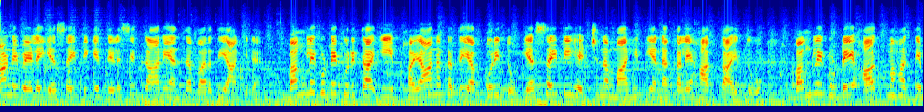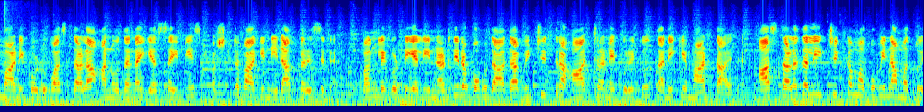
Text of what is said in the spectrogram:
ವಿಚಾರಣೆ ವೇಳೆ ಎಸ್ಐಟಿಗೆ ತಿಳಿಸಿದ್ದಾನೆ ಅಂತ ವರದಿಯಾಗಿದೆ. ಬಂಗ್ಲೆಗುಡ್ಡೆ ಕುರಿತ ಈ ಭಯಾನಕತೆಯ ಕುರಿತು ಎಸ್ಐಟಿ ಹೆಚ್ಚಿನ ಮಾಹಿತಿಯನ್ನ ಕಲೆ ಹಾಕ್ತಾ ಇದ್ದು, ಬಂಗ್ಲೆಗುಡ್ಡೆ ಆತ್ಮಹತ್ಯೆ ಮಾಡಿಕೊಳ್ಳುವ ಸ್ಥಳ ಅನ್ನೋದನ್ನ ಎಸ್ಐಟಿ ಸ್ಪಷ್ಟವಾಗಿ ನಿರಾಕರಿಸಿದೆ. ಬಂಗ್ಲೆಗುಡ್ಡೆಯಲ್ಲಿ ನಡೆದಿರಬಹುದಾದ ವಿಚಿತ್ರ ಆಚರಣೆ ಕುರಿತು ತನಿಖೆ ಮಾಡ್ತಾ ಇದೆ. ಆ ಸ್ಥಳದಲ್ಲಿ ಚಿಕ್ಕ ಮಗುವಿನ ಮತ್ತು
